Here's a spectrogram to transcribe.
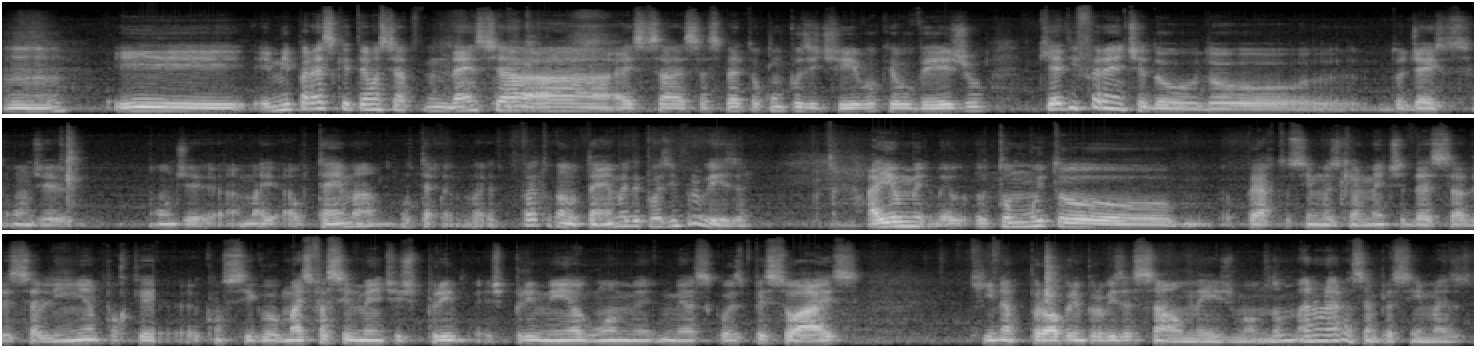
uhum. e, e, me parece que tem uma certa tendência a essa, esse aspecto compositivo que eu vejo que é diferente do do, do jazz onde onde o tema o te, vai tocando o tema e depois improvisa Aí eu eu estou muito perto assim musicalmente dessa dessa linha porque eu consigo mais facilmente exprimir, exprimir algumas minhas coisas pessoais que na própria improvisação mesmo. Não, não era sempre assim, mas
